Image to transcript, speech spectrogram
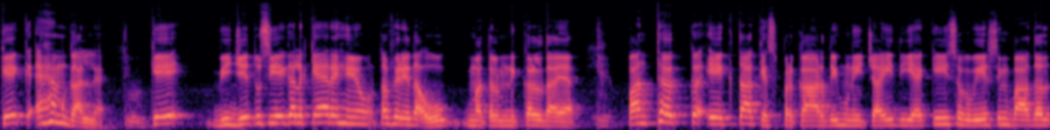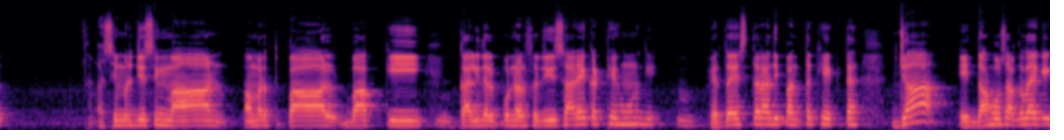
ਕਿ ਇੱਕ ਅਹਿਮ ਗੱਲ ਹੈ ਕਿ ਵੀ ਜੇ ਤੁਸੀਂ ਇਹ ਗੱਲ ਕਹਿ ਰਹੇ ਹੋ ਤਾਂ ਫਿਰ ਇਹਦਾ ਉਹ ਮਤਲਬ ਨਿਕਲਦਾ ਹੈ। ਪੰਥਕ ਏਕਤਾ ਕਿਸ ਪ੍ਰਕਾਰ ਦੀ ਹੋਣੀ ਚਾਹੀਦੀ ਹੈ? ਕਿ ਸੁਖਵੀਰ ਸਿੰਘ ਬਾਦਲ ਸਿਮਰਜੀਤ ਸਿੰਘ ਮਾਨ ਅਮਰਤਪਾਲ ਬਾਕੀ ਅਕਾਲੀ ਦਲ ਪੁਨਰ ਸੁਰਜੀਤ ਸਾਰੇ ਇਕੱਠੇ ਹੋਣਗੇ। ਫਿਰ ਤਾਂ ਇਸ ਤਰ੍ਹਾਂ ਦੀ ਪੰਥਕ ਏਕਤਾ। ਜਾਂ ਇਦਾਂ ਹੋ ਸਕਦਾ ਹੈ ਕਿ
